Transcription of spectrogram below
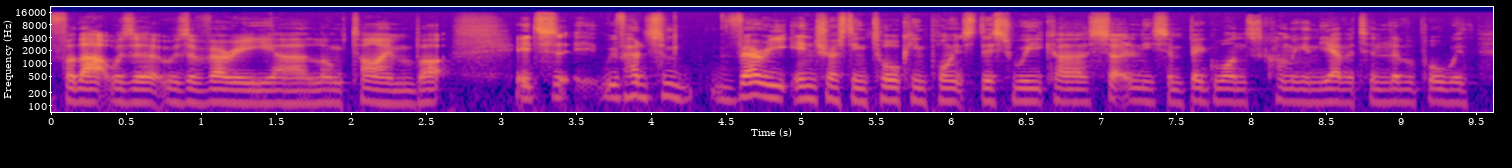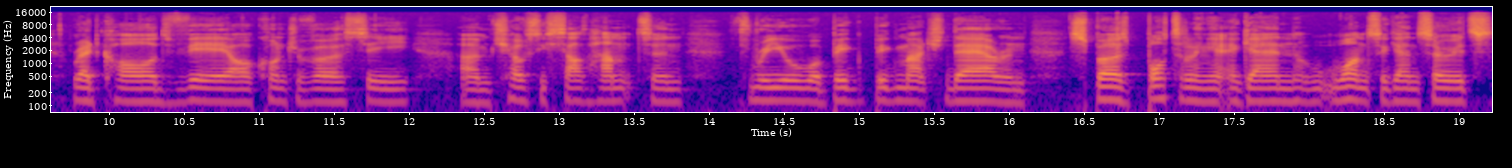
for that was a was a very uh, long time, but it's we've had some very interesting talking points this week. Uh, certainly some big ones coming in the Everton Liverpool with red cards, VAR controversy, um, Chelsea Southampton, three all a big big match there, and Spurs bottling it again once again. So it's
